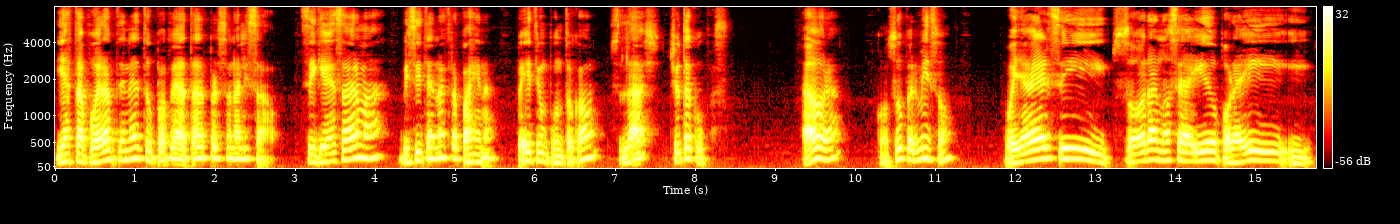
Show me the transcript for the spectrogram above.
y hasta poder obtener tu propio avatar personalizado. Si quieren saber más, visiten nuestra página patreon.com slash chutacupas. Ahora, con su permiso, voy a ver si Sora no se ha ido por ahí y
